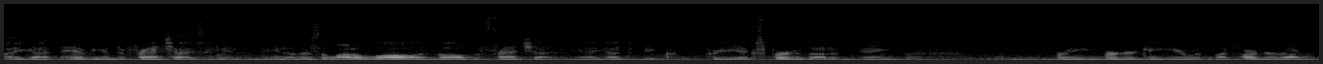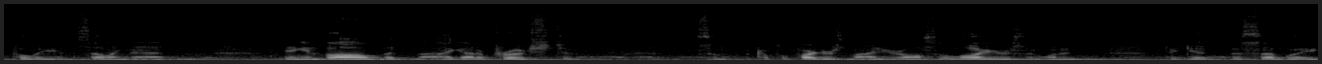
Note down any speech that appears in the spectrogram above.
I got heavy into franchising, and, you know, there's a lot of law involved with franchising. I got to be pretty expert about it, being, bringing Burger King here with my partner Robert Pulley and selling that and being involved, but I got approached to some a couple of partners of mine who are also lawyers and wanted to get the Subway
